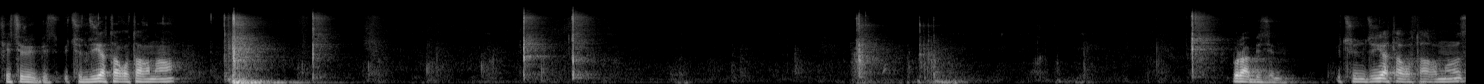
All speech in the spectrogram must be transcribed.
Keçirik biz üçüncü yataq otağına. Bura bizim üçüncü yataq otağımız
